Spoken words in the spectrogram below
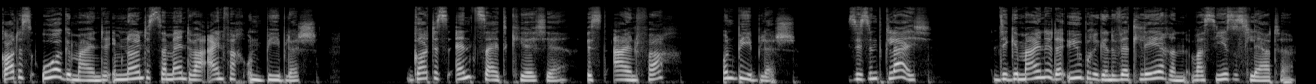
Gottes Urgemeinde im Neuen Testament war einfach und biblisch. Gottes Endzeitkirche ist einfach und biblisch. Sie sind gleich. Die Gemeinde der übrigen wird lehren, was Jesus lehrte.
